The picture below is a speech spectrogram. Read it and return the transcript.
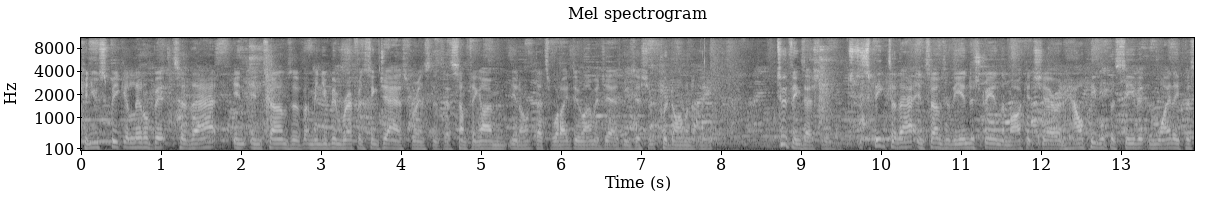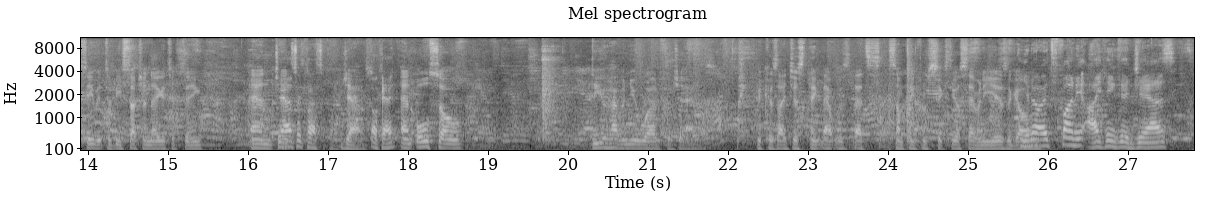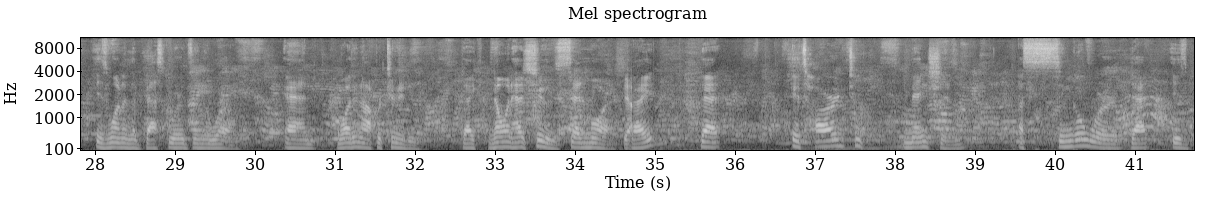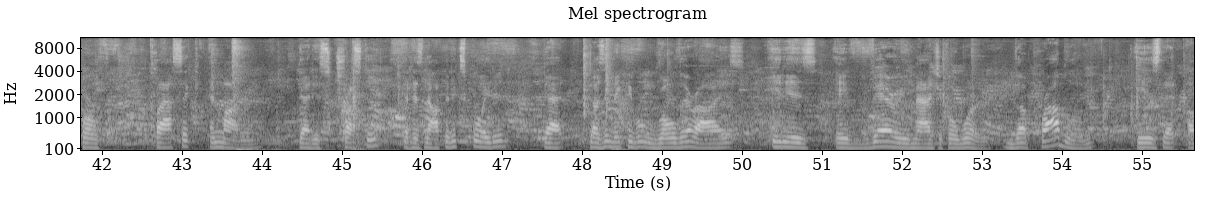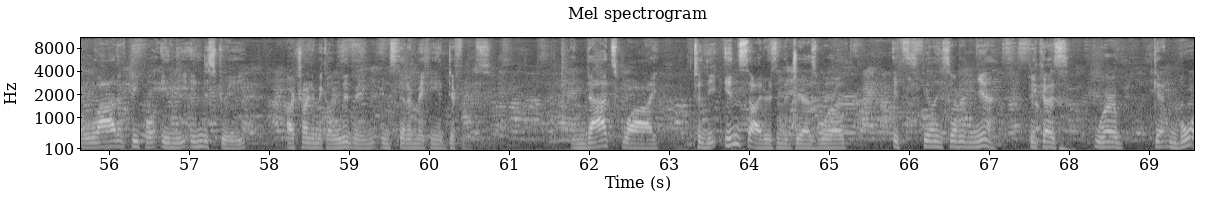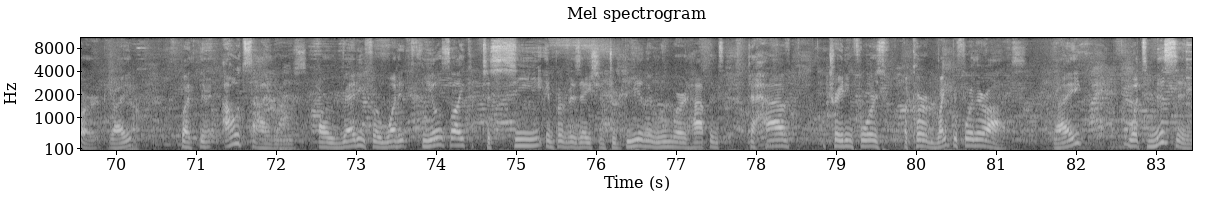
can you speak a little bit to that in, in terms of? I mean, you've been referencing jazz, for instance. That's something I'm. You know, that's what I do. I'm a jazz musician predominantly. Two things actually. Speak to that in terms of the industry and the market share and how people perceive it and why they perceive it to be such a negative thing. And Jazz and- or classical? Jazz. Okay. And also, do you have a new word for jazz? Because I just think that was that's something from 60 or 70 years ago. You know, it's funny. I think that jazz is one of the best words in the world. And what an opportunity. Like, no one has shoes, send more, Yeah. right? That it's hard to mention a single word that is both classic and modern, that is trusted, that has not been exploited, that doesn't make people roll their eyes. It is a very magical word. The problem is that a lot of people in the industry are trying to make a living instead of making a difference. And that's why, to the insiders in the jazz world, it's feeling sort of yeah, because we're getting bored, right? But the outsiders are ready for what it feels like to see improvisation, to be in the room where it happens, to have trading fours occur right before their eyes, right? What's missing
